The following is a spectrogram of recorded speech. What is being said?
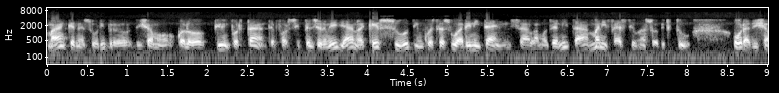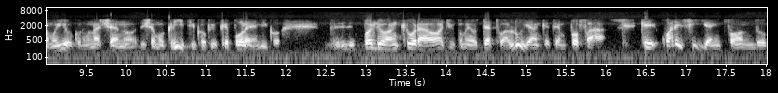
ma anche nel suo libro, diciamo, quello più importante, forse il pensione meridiano, è che il Sud, in questa sua renitenza alla modernità, manifesti una sua virtù. Ora, diciamo io, con un accenno diciamo, critico più che polemico, voglio ancora oggi, come ho detto a lui anche tempo fa, che quale sia in fondo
